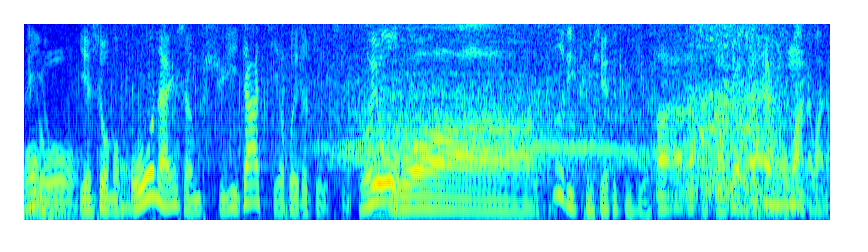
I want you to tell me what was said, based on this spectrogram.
哎呦也是我们湖南省曲艺家协会的主席。哎呦哇，市里曲协的主席啊啊啊啊！对，我忘了忘了，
